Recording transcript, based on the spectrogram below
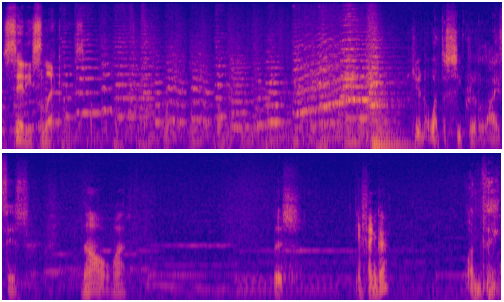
City Slickers. Do you know what the secret of life is? No, what? This. Your finger? One thing.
